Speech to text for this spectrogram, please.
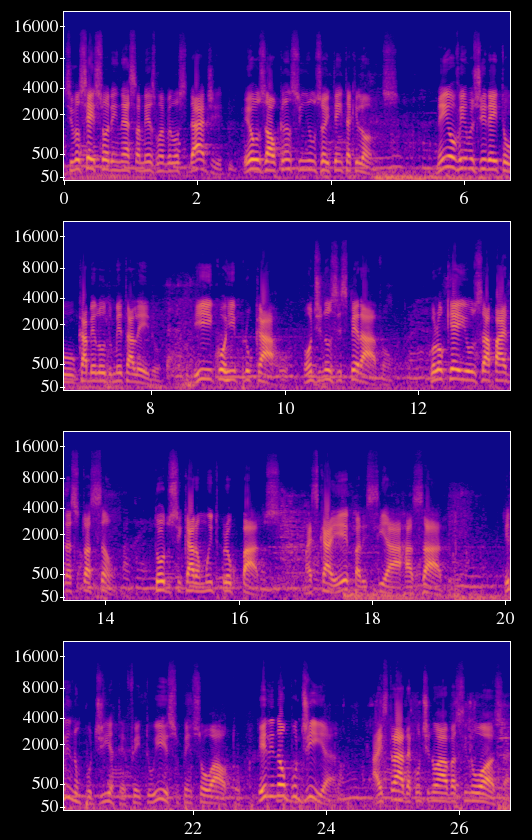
Se vocês forem nessa mesma velocidade, eu os alcanço em uns 80 quilômetros. Nem ouvimos direito o cabeludo metaleiro e corri para o carro, onde nos esperavam. Coloquei-os a par da situação. Todos ficaram muito preocupados, mas Caê parecia arrasado. Ele não podia ter feito isso, pensou Alto. Ele não podia. A estrada continuava sinuosa,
